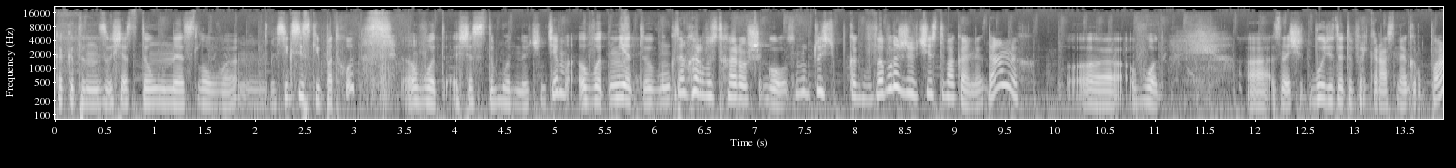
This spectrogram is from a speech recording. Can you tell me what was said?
как это называется, сейчас это умное слово, сексистский подход. Вот, сейчас это модная очень тема. Вот, нет, м, там хоро- просто хороший голос. Ну, то есть, как бы вопрос же в чисто вокальных данных. Э, Вот. А, Значит, будет эта прекрасная группа.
